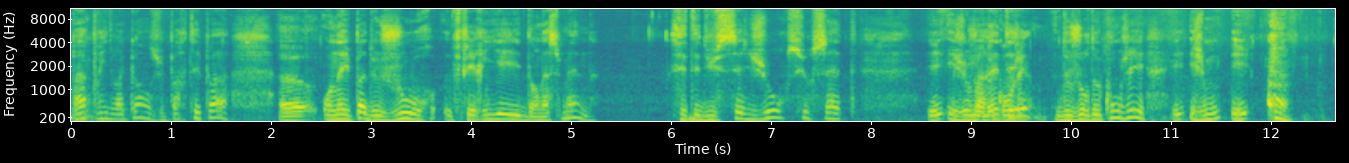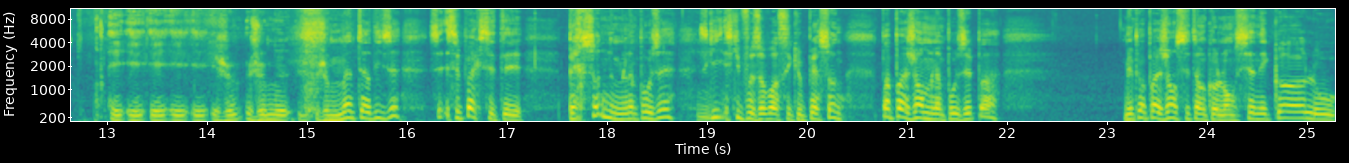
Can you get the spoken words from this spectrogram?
Pas pris de vacances, je partais pas. Euh, on n'avait pas de jours fériés dans la semaine. C'était du 7 jours sur 7. Et, et je Jours de m'arrêtais. congé. De jours de congé. Et, et je, et, et, me, je m'interdisais. C'est pas que c'était. Personne ne me l'imposait. Ce ce qu'il faut savoir, c'est que personne. Papa Jean ne me l'imposait pas. Mais Papa Jean, c'était encore l'ancienne école où,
